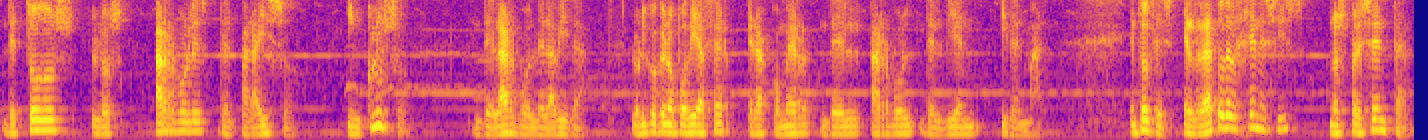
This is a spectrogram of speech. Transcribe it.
de todos los árboles del paraíso, incluso del árbol de la vida. Lo único que no podía hacer era comer del árbol del bien y del mal. Entonces, el relato del Génesis nos presenta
